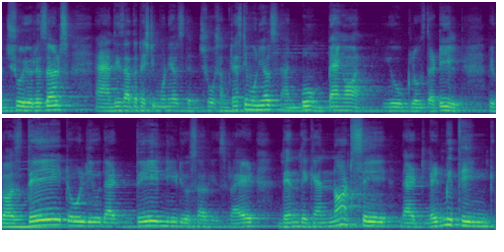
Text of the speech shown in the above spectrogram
then show your results and these are the testimonials then show some testimonials and boom bang on you close the deal because they told you that they need your service right? Then they cannot say that let me think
